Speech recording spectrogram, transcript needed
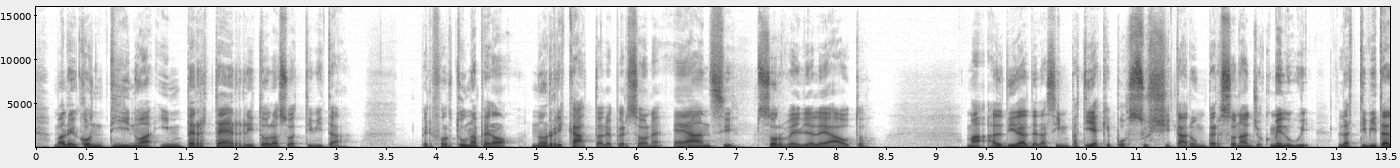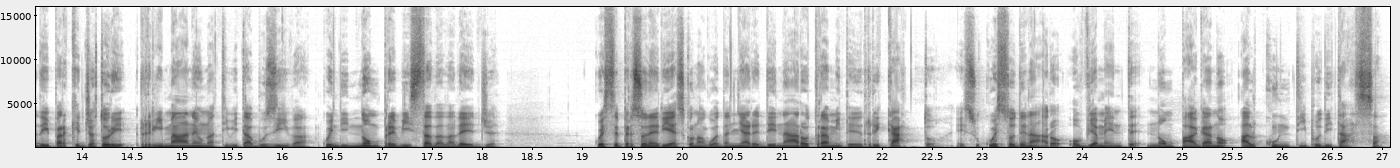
ma lui continua imperterrito la sua attività. Per fortuna però non ricatta le persone e anzi sorveglia le auto. Ma al di là della simpatia che può suscitare un personaggio come lui, l'attività dei parcheggiatori rimane un'attività abusiva, quindi non prevista dalla legge. Queste persone riescono a guadagnare denaro tramite il ricatto e su questo denaro ovviamente non pagano alcun tipo di tassa.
